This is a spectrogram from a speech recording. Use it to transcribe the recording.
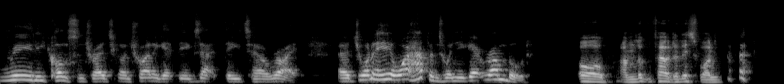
really concentrating on trying to get the exact detail right. Uh, do you want to hear what happens when you get rumbled? Oh, I'm looking forward to this one.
